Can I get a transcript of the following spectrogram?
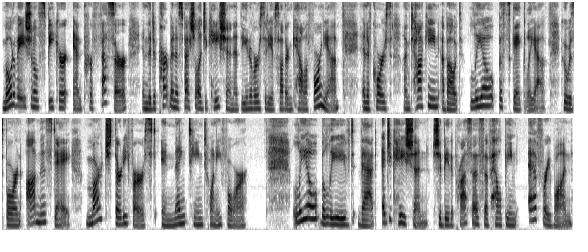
motivational speaker, and professor in the Department of Special Education at the University of Southern California. And of course, I'm talking about Leo Buscaglia, who was born on this day, March 31st, in 1924. Leo believed that education should be the process of helping everyone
